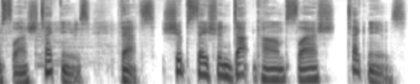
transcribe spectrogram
slash technews. That's shipstation.com slash tech news.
